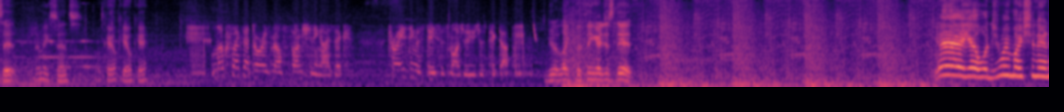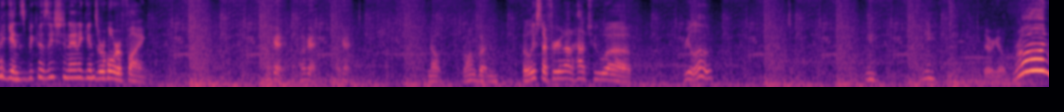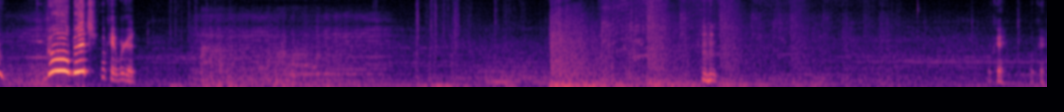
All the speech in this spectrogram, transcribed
That's it. That makes sense. Okay, okay, okay. Looks like that door is malfunctioning, Isaac. Try using the stasis module you just picked up. You're like the thing I just did. Yeah, yeah, well enjoy my shenanigans because these shenanigans are horrifying. Okay, okay, okay. No, wrong button. But at least I figured out how to uh, reload. Mm, mm. There we go. Run! Go, bitch! Okay, we're good. okay, okay.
